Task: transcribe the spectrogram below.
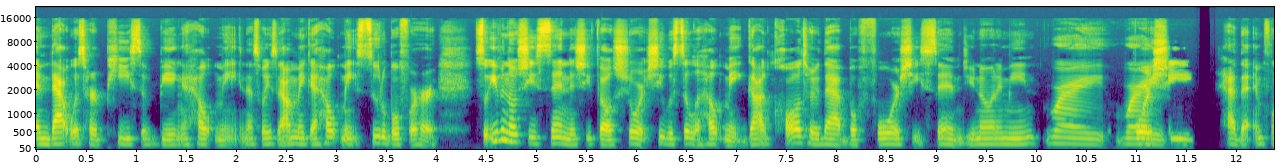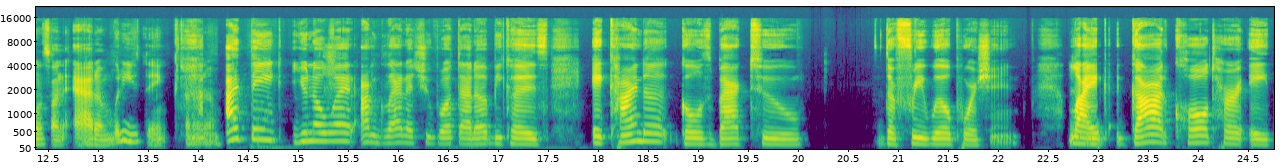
and that was her piece of being a helpmate, and that's why he said, "I'll make a helpmate suitable for her." So even though she sinned and she fell short, she was still a helpmate. God called her that before she sinned, you know what I mean? Right, Before right. she had that influence on Adam. What do you think? I don't know. I think, you know what? I'm glad that you brought that up because it kinda goes back to the free will portion. Mhm. Like, God called her a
